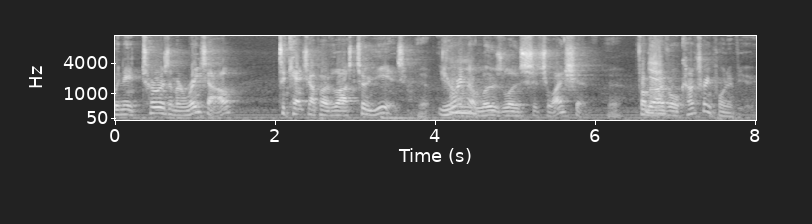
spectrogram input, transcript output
we need tourism and retail to catch up over the last two years. Yeah. You're in a lose-lose situation from Yeah. an overall country point of view.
